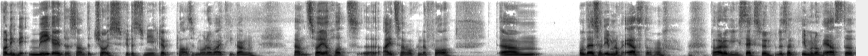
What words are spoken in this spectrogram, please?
Fand ich eine mega interessante Choice für das Turnier. Ich glaube, ein paar sind Mono White gegangen. Ähm, das war ja hot, äh, ein, zwei Wochen davor. Ähm, und er ist halt immer noch Erster. Hm? Paulo ging 6-5 und ist halt immer noch Erster.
